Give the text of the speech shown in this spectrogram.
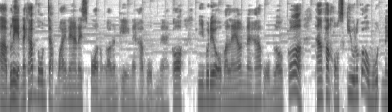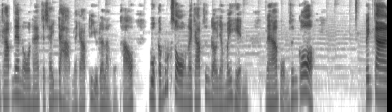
อ่าเบลดนะครับโดนจับไว้นะฮะในสปอนของเรานั่นเองนะครับผมนะก็มีโมเดลออกมาแล้วนะครับผมแล้วก็ทางฝั่งของสกิลแล้วก็อาวุธนะครับแน่นอนฮะจะใช้ดาบนะครับที่อยู่ด้านหลังของเขาบวกกับลูกซองนะครับซึ่งเรายังไม่เห็นนะครับผมซึ่งก็เป็นการ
